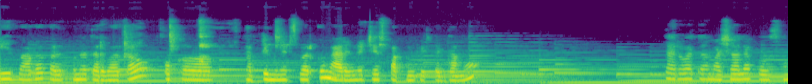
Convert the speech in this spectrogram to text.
ఇది బాగా కలుపుకున్న తర్వాత ఒక థర్టీ మినిట్స్ వరకు మ్యారినేట్ చేసి పక్కన పెట్టేద్దాము. తర్వాత మసాలా కోసం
